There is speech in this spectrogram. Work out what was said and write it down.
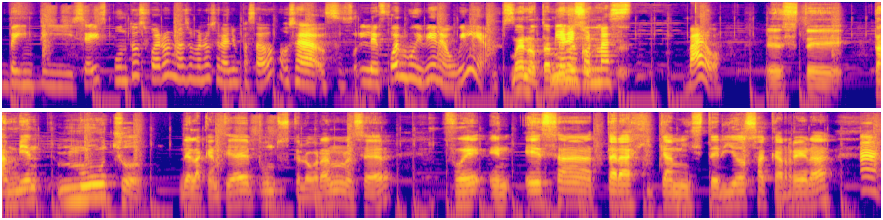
26 puntos, fueron más o menos el año pasado. O sea, le fue muy bien a Williams. Bueno, también Vienen eso- con más varo. este, también mucho de la cantidad de puntos que lograron hacer fue en esa trágica, misteriosa carrera, Ah,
